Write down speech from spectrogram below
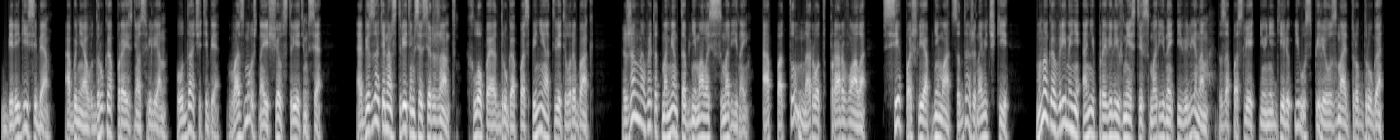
«Береги себя», – обняв друга, произнес Вилен. «Удачи тебе. Возможно, еще встретимся». «Обязательно встретимся, сержант», – хлопая друга по спине, ответил рыбак. Жанна в этот момент обнималась с Мариной. А потом народ прорвало. Все пошли обниматься, даже новички. Много времени они провели вместе с Мариной и Веленом за последнюю неделю и успели узнать друг друга.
